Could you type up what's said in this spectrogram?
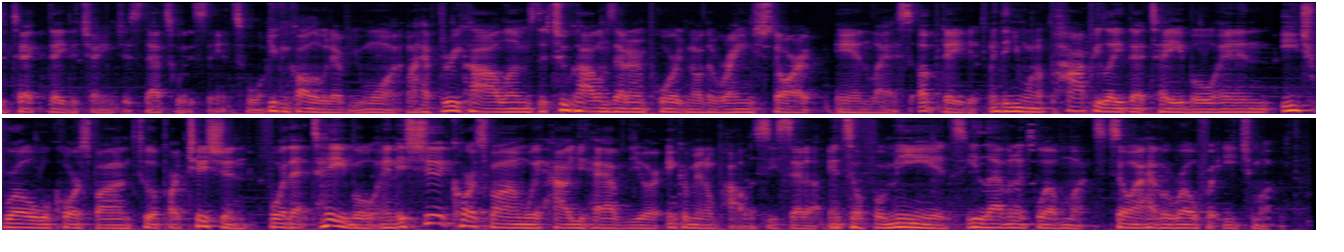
detect data changes. That's what it stands for. You can call it whatever you want. I have three columns. The two columns that are important are the range start and last updated. And then you want to populate that table and each row will correspond to a partition for that table. And it should correspond with how you have your incremental policy set up. And so for me, it's 11 or 12 months. So I have a row for each month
